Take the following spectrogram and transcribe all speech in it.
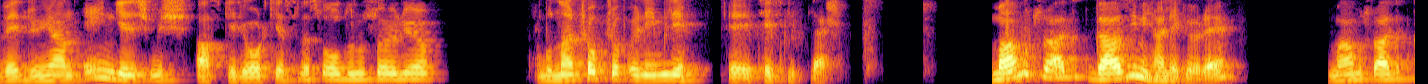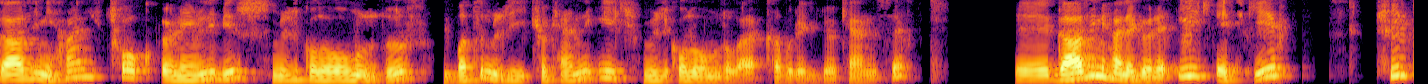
ve dünyanın en gelişmiş askeri orkestrası olduğunu söylüyor. Bunlar çok çok önemli e, tespitler. Mahmut Ragıp Gazi Mihal'e göre Mahmut Ragıp Gazi Mihal çok önemli bir müzikoloğumuzdur. Batı müziği kökenli ilk müzikoloğumuz olarak kabul ediliyor kendisi. E, Gazi Mihal'e göre ilk etki Türk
